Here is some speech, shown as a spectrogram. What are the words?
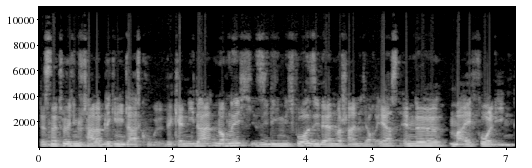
Das ist natürlich ein totaler Blick in die Glaskugel. Wir kennen die Daten noch nicht, sie liegen nicht vor, sie werden wahrscheinlich auch erst Ende Mai vorliegen.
